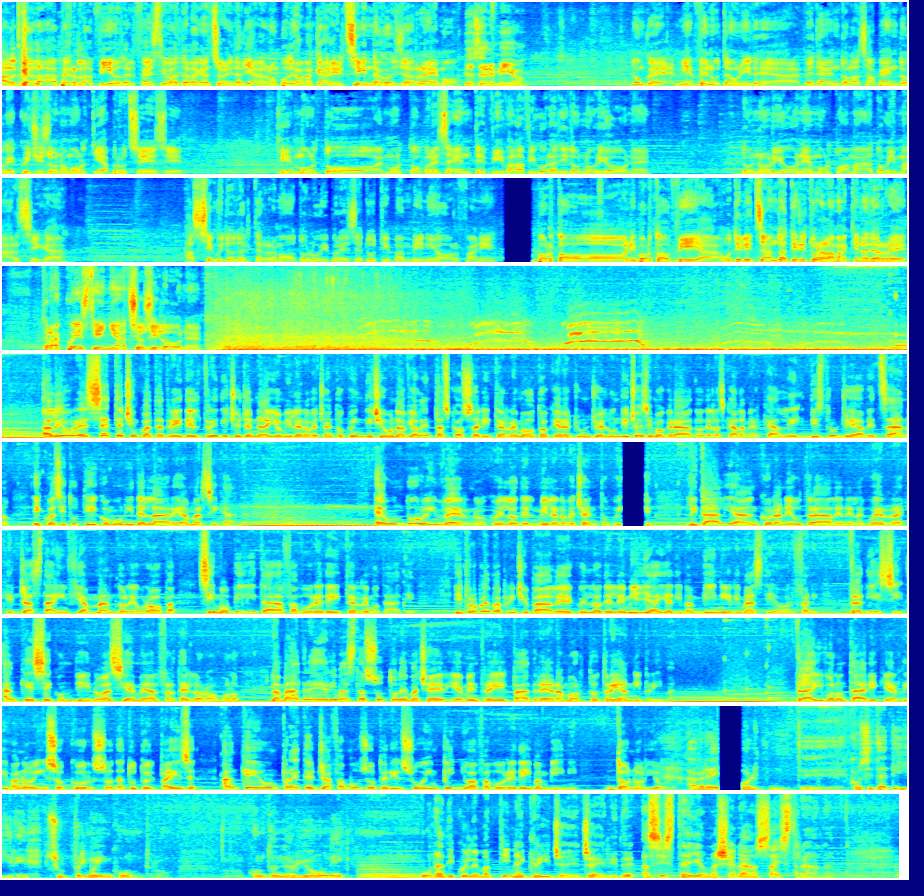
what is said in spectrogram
Al galà per l'avvio del Festival della canzone italiana non poteva mancare il sindaco di Sanremo. Piacere mio. Dunque mi è venuta un'idea, vedendola, sapendo che qui ci sono molti abruzzesi, che è molto, è molto presente e viva la figura di Don Orione. Don Orione è molto amato in Marsica. A seguito del terremoto lui prese tutti i bambini orfani, portò, li portò via, utilizzando addirittura la macchina del re. Tra questi Ignazio Silone. Alle ore 7.53 del 13 gennaio 1915 una violenta scossa di terremoto che raggiunge l'undicesimo grado della scala Mercalli distrugge Avezzano e quasi tutti i comuni dell'area marsicana. È un duro inverno quello del 1915. L'Italia, ancora neutrale nella guerra che già sta infiammando l'Europa, si mobilita a favore dei terremotati. Il problema principale è quello delle migliaia di bambini rimasti orfani, tra di essi anche Secondino assieme al fratello Romolo. La madre è rimasta sotto le macerie mentre il padre era morto tre anni prima. Tra i volontari che arrivano in soccorso da tutto il paese, anche un prete già famoso per il suo impegno a favore dei bambini, Don Orione. Avrei molte cose da dire sul primo incontro con Don Orione una di quelle mattine grigie e gelide assistei a una scena assai strana.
